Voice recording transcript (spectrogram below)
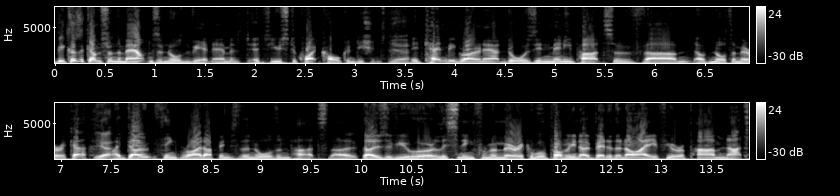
because it comes from the mountains of northern Vietnam, it's, it's used to quite cold conditions. Yeah. It can be grown outdoors in many parts of, um, of North America. Yeah. I don't think right up into the northern parts, though. Those of you who are listening from America will probably know better than I if you're a palm nut.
